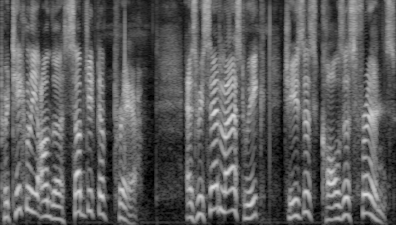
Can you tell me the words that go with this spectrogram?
particularly on the subject of prayer. As we said last week, Jesus calls us friends.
